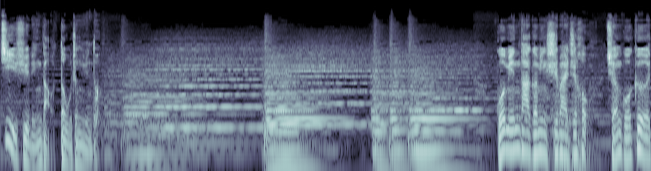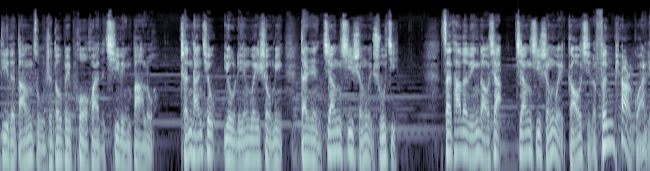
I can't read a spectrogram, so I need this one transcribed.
继续领导斗争运动。国民大革命失败之后，全国各地的党组织都被破坏的七零八落。陈潭秋又临危受命，担任江西省委书记。在他的领导下，江西省委搞起了分片管理，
